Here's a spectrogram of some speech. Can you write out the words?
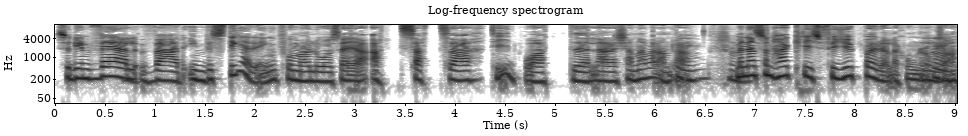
Så det är en väl mm. värd investering, får man lov att säga, att satsa tid på att uh, lära känna varandra. Mm. Mm. Men en sån här kris fördjupar ju relationer mm. också.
